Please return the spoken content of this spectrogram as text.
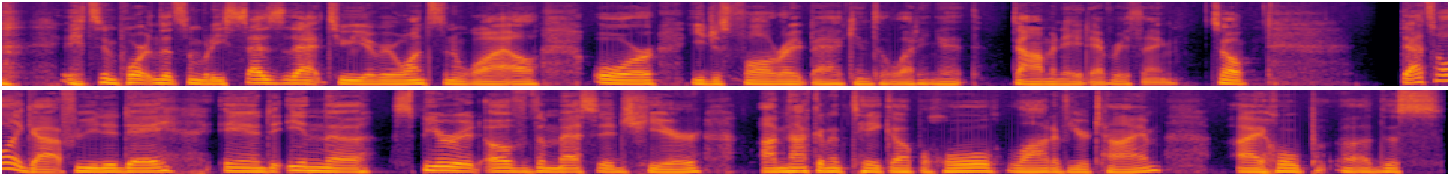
it's important that somebody says that to you every once in a while or you just fall right back into letting it dominate everything. So that's all I got for you today. And in the spirit of the message here, I'm not going to take up a whole lot of your time. I hope uh, this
